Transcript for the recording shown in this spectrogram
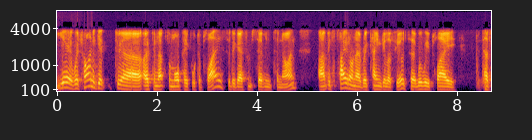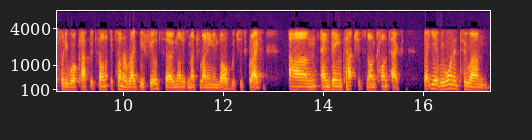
Yeah, we're trying to get to uh, open up for more people to play, so to go from seven to nine. Um, it's played on a rectangular field, so where we play the Touch Footy World Cup, it's on it's on a rugby field, so not as much running involved, which is great. Um, and being touch, it's non-contact. But yeah, we wanted to um,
